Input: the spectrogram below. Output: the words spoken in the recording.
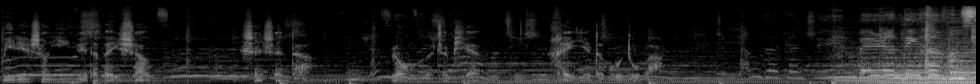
迷恋上音乐的悲伤。深深的融入了这片黑夜的孤独吧。这样的感情被认定很放肆，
